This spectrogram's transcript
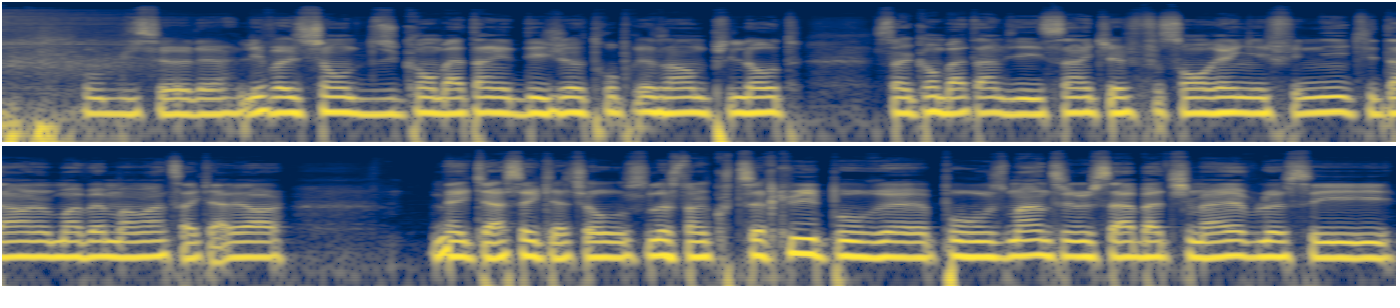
Pff, Oublie ça, là. L'évolution du combattant est déjà trop présente, puis l'autre, c'est un combattant vieillissant qui son règne est fini, qui est dans un mauvais moment de sa carrière, mais qui a assez quelque chose. Là, c'est un coup de circuit pour, euh, pour Ousmane. C'est réussi à battre Chimaev, là, c'est.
